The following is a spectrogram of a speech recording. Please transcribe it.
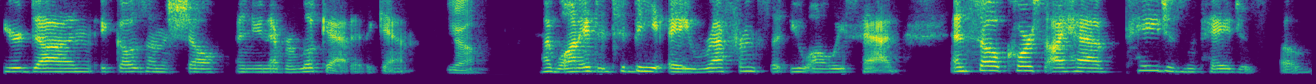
you're done it goes on the shelf and you never look at it again yeah I wanted it to be a reference that you always had. And so, of course, I have pages and pages of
